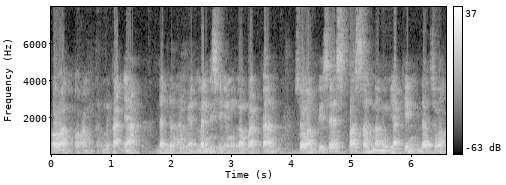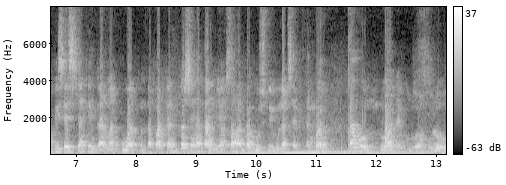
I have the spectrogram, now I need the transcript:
orang-orang terdekatnya dan The Hanged Man di sini menggambarkan Seorang Pisces pasrah namun yakin dan seorang Pisces yakin karena kuat mendapatkan kesehatan yang sangat bagus di bulan September tahun 2020.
